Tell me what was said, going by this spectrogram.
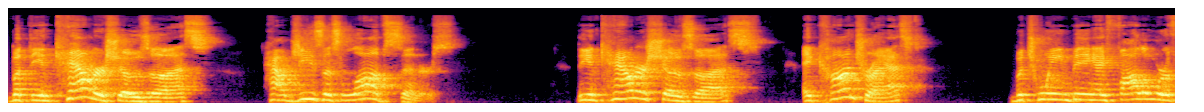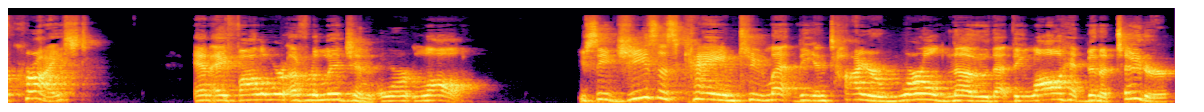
But the encounter shows us how Jesus loves sinners. The encounter shows us a contrast between being a follower of Christ and a follower of religion or law. You see, Jesus came to let the entire world know that the law had been a tutor,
